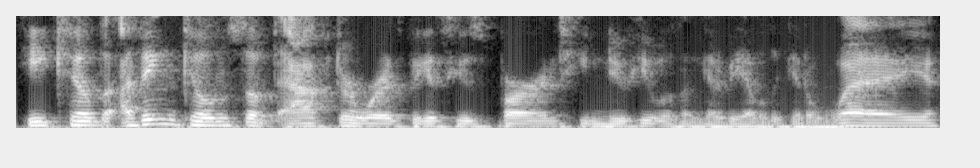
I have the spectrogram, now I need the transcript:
He killed I think he killed himself afterwards because he was burned. He knew he wasn't going to be able to get away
